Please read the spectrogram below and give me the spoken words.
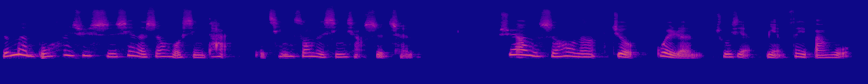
原本不会去实现的生活形态，也轻松的心想事成。需要的时候呢，就贵人出现，免费帮我。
